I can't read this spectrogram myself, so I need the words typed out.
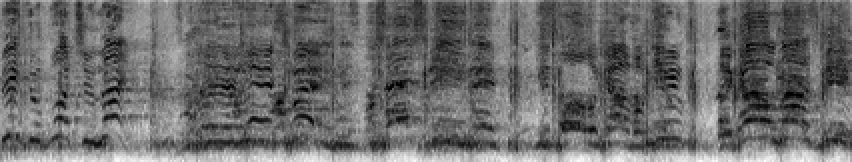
Пісню починай! Війни, із полум'я вогнів, плекав нас біль,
